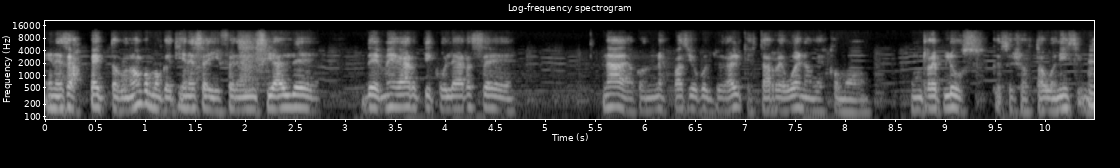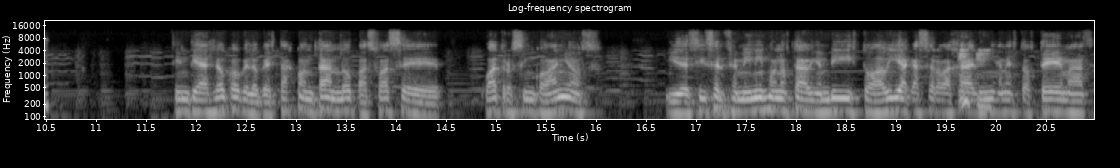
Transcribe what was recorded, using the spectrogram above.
en ese aspecto, ¿no? Como que tiene ese diferencial de, de mega articularse, nada, con un espacio cultural que está re bueno, que es como un re plus, qué sé yo, está buenísimo. Cintia, es loco que lo que estás contando pasó hace cuatro o cinco años y decís el feminismo no estaba bien visto, había que hacer bajada de línea en estos temas.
